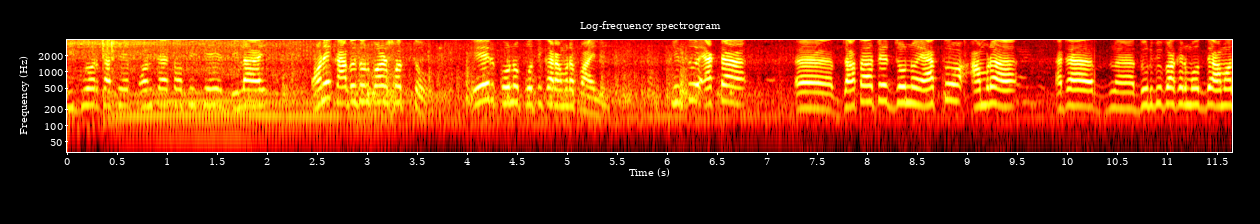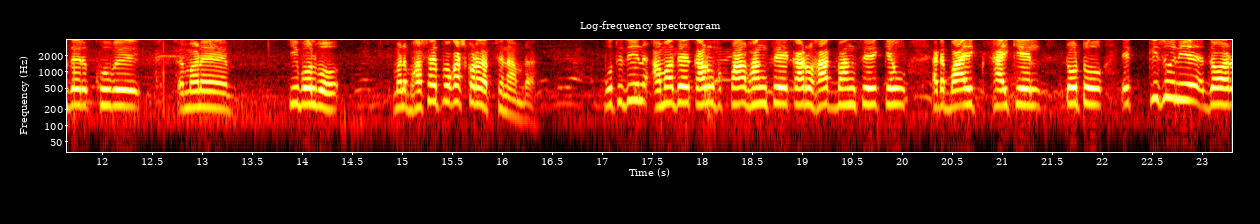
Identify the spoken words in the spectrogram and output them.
বিডিওর কাছে, পঞ্চায়েত অফিসে, জেলায় অনেক আবেদন করা সত্ত্বেও এর কোনো প্রতিকার আমরা পাইনি। কিন্তু একটা যাতায়াতের জন্য এত আমরা একটা দুর্বিপাকের মধ্যে আমাদের খুবই মানে কি বলব মানে ভাষায় প্রকাশ করা যাচ্ছে না আমরা। প্রতিদিন আমাদের কারও পা ভাঙছে, কারও হাত ভাঙছে, কেউ একটা বাইক, সাইকেল, টোটো, এ কিছুই নিয়ে যাওয়ার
